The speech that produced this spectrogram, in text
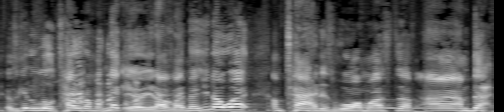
It was getting a little tight around my neck area, and I was like, man, you know what? I'm tired of this Walmart stuff. I'm done.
